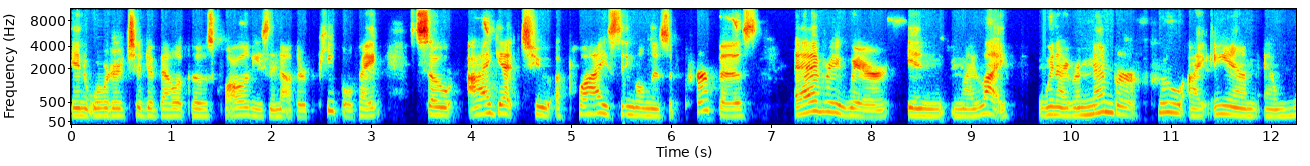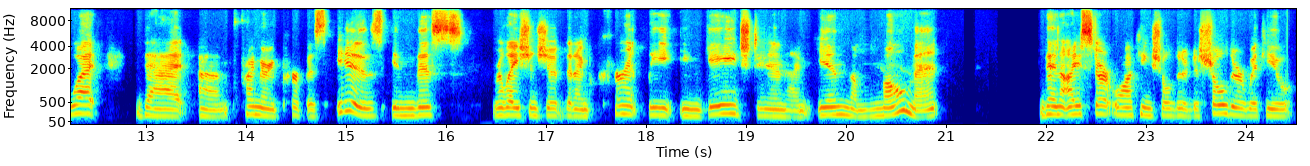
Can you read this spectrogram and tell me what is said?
In order to develop those qualities in other people, right? So I get to apply singleness of purpose everywhere in my life when I remember who I am and what that um, primary purpose is in this relationship that I'm currently engaged in, I'm in the moment, then I start walking shoulder to shoulder with you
